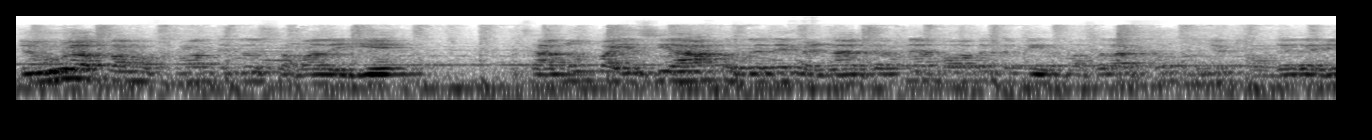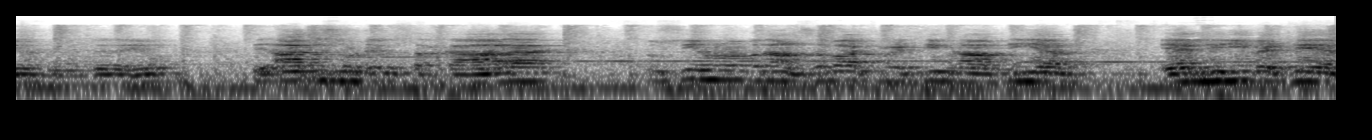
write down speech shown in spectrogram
ਜ਼ਰੂਰ ਆਪਾਂ ਮੁੱਖ ਮੰਤਰੀ ਤੋਂ ਸਮਾਂ ਲਈਏ। ਸਾਨੂੰ ਭਾਈ, ਅਸੀਂ ਆਪ ਮਸਲੇ ਦੇ ਮਿਲਣਾ ਚਾਹੁੰਦੇ ਹਾਂ। ਬਹੁਤ ਗੰਭੀਰ ਮਸਲਾ ਤੁਸੀਂ ਉਠਾਉਂਦੇ ਰਹੇ ਹੋ ਬੋਲਦੇ ਰਹੇ। ਹੋ ਤੇ ਅੱਜ ਤੁਹਾਡੇ ਕੋਲ ਸਰਕਾਰ ਹੈ। ਤੁਸੀਂ ਹੁਣ ਵਿਧਾਨ ਸਭਾ ਕਮੇਟੀ ਬਣਾਤੀ ਆ। ਐਮਜੀ ਜੀ ਬੈਠੇ ਆ।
